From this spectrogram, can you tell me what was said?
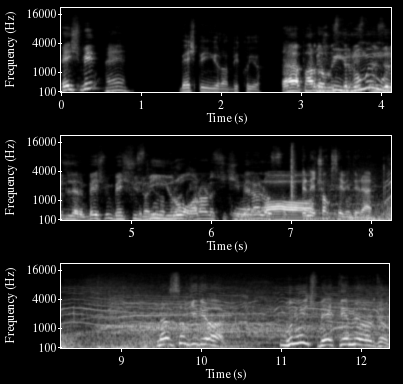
5000. Ne? 5000 euro bir kuyu. Ha pardon 5000 Mr. euro Beast muymuş? özür dilerim. 5500 Euro, bin euro, euro abi. ananı sikeyim helal olsun. Aa. Beni çok sevindiler. Nasıl gidiyor? Bunu hiç beklemiyordum.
